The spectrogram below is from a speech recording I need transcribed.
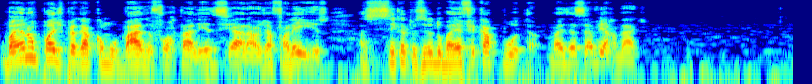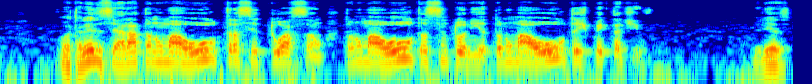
O Bahia não pode pegar como base o Fortaleza e Ceará. Eu já falei isso. Sei que a torcida do Bahia fica puta, mas essa é a verdade. Fortaleza e Ceará estão numa outra situação, estão numa outra sintonia, estão numa outra expectativa. Beleza?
